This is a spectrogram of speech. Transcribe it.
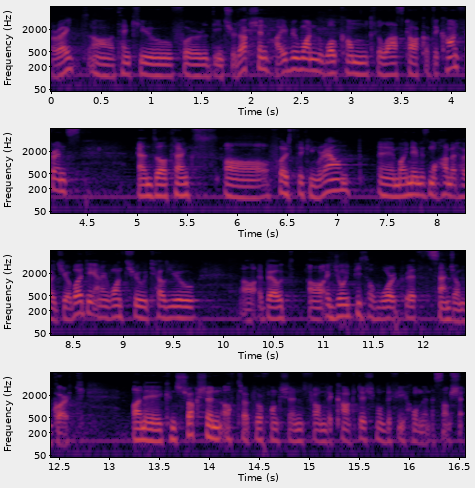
right, uh, thank you for the introduction. Hi, everyone. Welcome to the last talk of the conference. And uh, thanks uh, for sticking around. Uh, my name is Mohammad Hajiabadi, and I want to tell you uh, about uh, a joint piece of work with Sanjam Garg on a construction of trapdoor functions from the computational Diffie-Hellman assumption.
